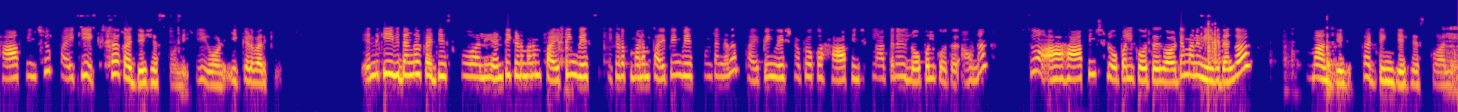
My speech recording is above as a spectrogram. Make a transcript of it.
హాఫ్ ఇంచు పైకి ఎక్స్ట్రా కట్ చేసేసుకోండి. ఇగోండి ఇక్కడ వరకు ఎందుకు ఈ విధంగా కట్ చేసుకోవాలి అంటే ఇక్కడ మనం పైపింగ్ వేసి ఇక్కడ మనం పైపింగ్ వేసుకుంటాం కదా! పైపింగ్ వేసినప్పుడు ఒక హాఫ్ ఇంచ్ క్లాత్ అనేది లోపలికి అవుతుంది అవునా? సో, ఆ హాఫ్ ఇంచ్ లోపలికి అవుతుంది కాబట్టి మనం ఈ విధంగా మార్క్ చేసి కటింగ్ చేసేసుకోవాలి.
